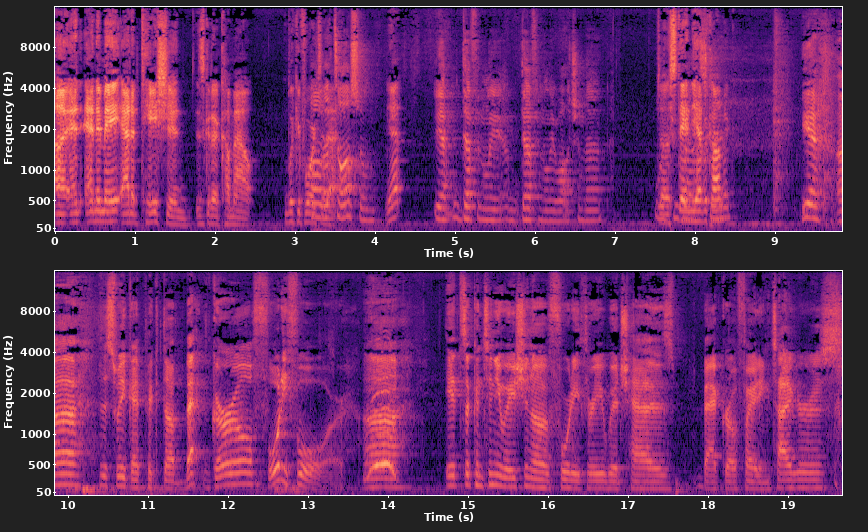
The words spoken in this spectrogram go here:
uh, an anime adaptation is gonna come out. Looking forward to it. Oh, to that's that. awesome. Yep. Yeah, definitely. I'm definitely watching that. So, What Stan, got, you have a comic? Yeah, uh, this week I picked up Batgirl 44. Uh, it's a continuation of 43, which has Batgirl fighting tigers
